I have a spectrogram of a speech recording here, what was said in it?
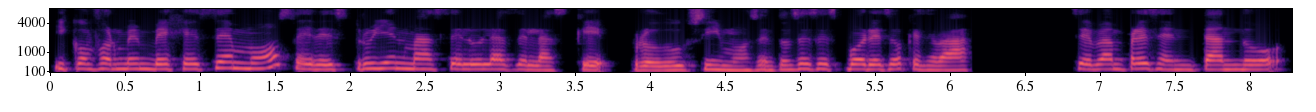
Y conforme envejecemos, se destruyen más células de las que producimos. Entonces es por eso que se, va, se van presentando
